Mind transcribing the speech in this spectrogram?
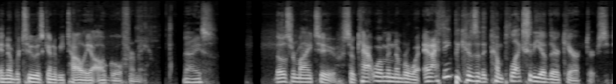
and number two is going to be Talia al Ghul for me. nice. Those are my two. So Catwoman number one, and I think because of the complexity of their characters.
